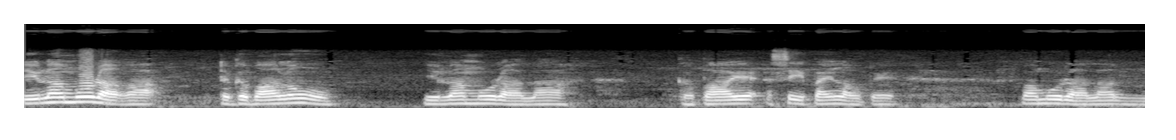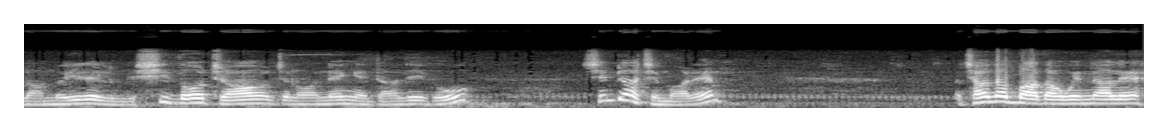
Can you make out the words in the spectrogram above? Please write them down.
ရေလွှမ်းမိုးတာကတကဘာလုံးကိုရေလွှမ်းမိုးတာလားကဘာရဲ့အစိတ်ပိုင်းလောက်ပဲလွှမ်းမိုးတာလားလာမေးတဲ့လူတွေရှိသောကြောင့်ကျွန်တော်အနေငယ်ဒါလေးကိုရှင်းပြချင်ပါတယ်အခြားသောဘာသာဝင်များလည်း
